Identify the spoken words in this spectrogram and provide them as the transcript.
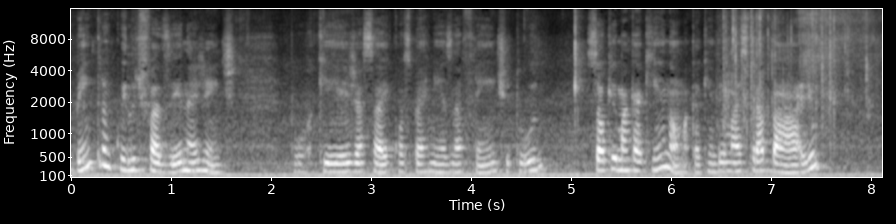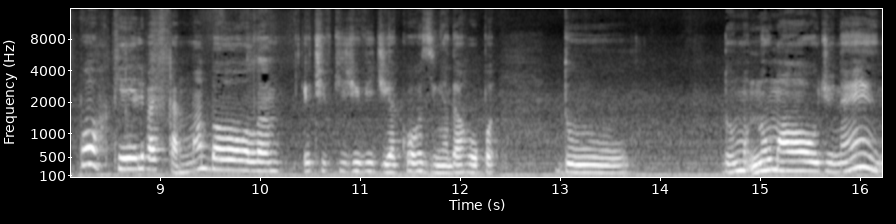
bem tranquilo de fazer, né, gente? Porque já sai com as perninhas na frente e tudo. Só que o macaquinho não, o macaquinho deu mais trabalho. Porque ele vai ficar numa bola. Eu tive que dividir a corzinha da roupa do no molde, né?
